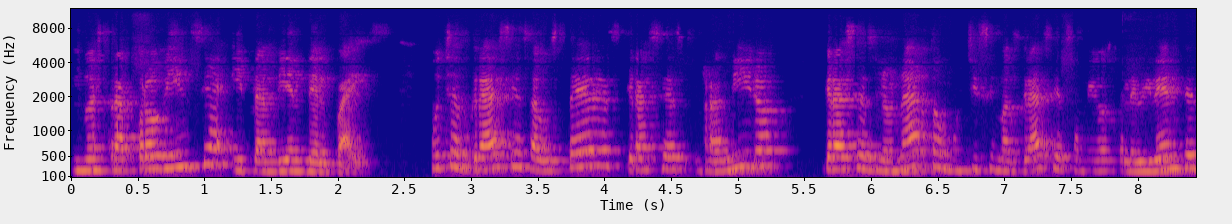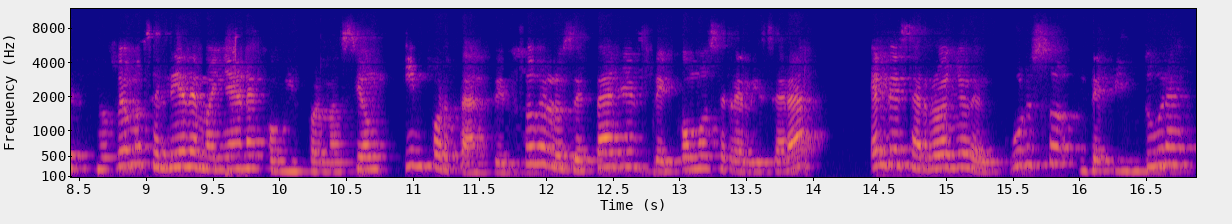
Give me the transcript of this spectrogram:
nuestra provincia y también del país. Muchas gracias a ustedes, gracias Ramiro, gracias Leonardo, muchísimas gracias amigos televidentes. Nos vemos el día de mañana con información importante, todos los detalles de cómo se realizará el desarrollo del curso de pintura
